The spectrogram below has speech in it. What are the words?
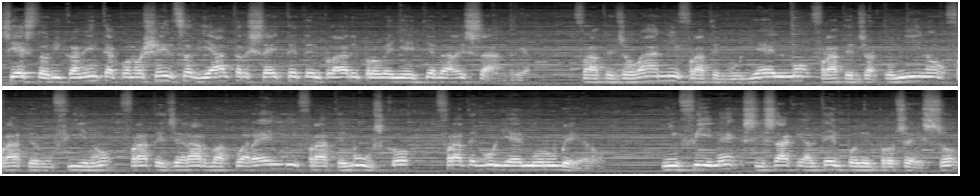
si è storicamente a conoscenza di altri sette templari provenienti da Alessandria. Frate Giovanni, frate Guglielmo, frate Giacomino, frate Rufino, frate Gerardo Acquarelli, frate Busco, frate Guglielmo Rubero. Infine si sa che al tempo del processo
